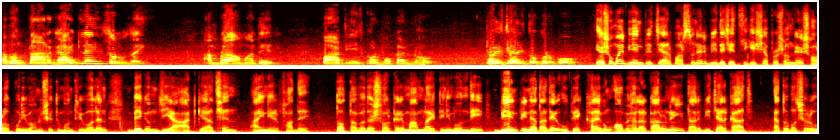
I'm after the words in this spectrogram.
এবং তার গাইডলাইন্স অনুযায়ী আমরা আমাদের পার্টির কর্মকাণ্ড পরিচালিত করব। এ সময় বিএনপি চেয়ারপারসনের বিদেশে চিকিৎসা প্রসঙ্গে সড়ক পরিবহন সেতুমন্ত্রী বলেন, বেগম জিয়া আটকে আছেন আইনের ফাঁদে। তত্ত্বাবধায়ক সরকারের মামলায় তিনি বন্দী। বিএনপি নেতাদের উপেক্ষা এবং অবহেলার কারণেই তার বিচার কাজ এত বছরও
